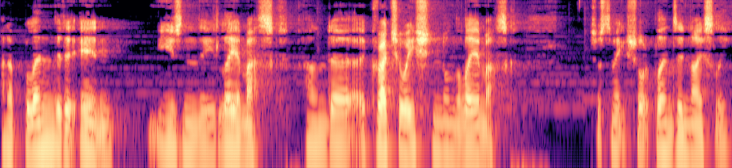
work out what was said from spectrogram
and I blended it in using the layer mask and uh, a graduation on the layer mask, just to make sure it blends in nicely.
